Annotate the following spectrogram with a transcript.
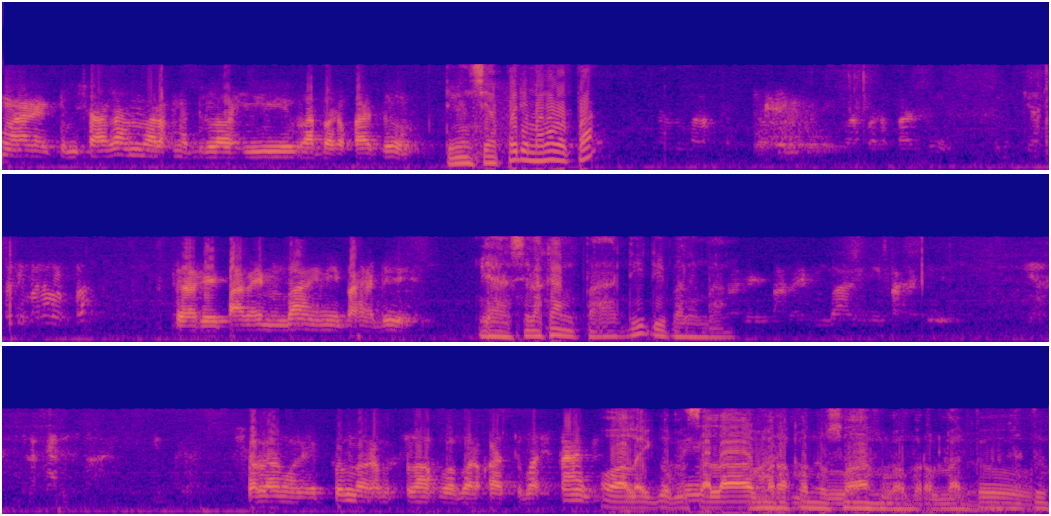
Waalaikumsalam warahmatullahi wabarakatuh. Dengan siapa di mana Bapak? Dari Palembang ini Pak Hadi. Ya, silakan Pak Hadi di Palembang. Assalamualaikum warahmatullahi wabarakatuh, Pak Ustaz. Waalaikumsalam warahmatullahi wabarakatuh.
